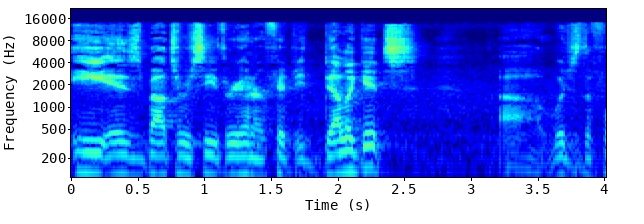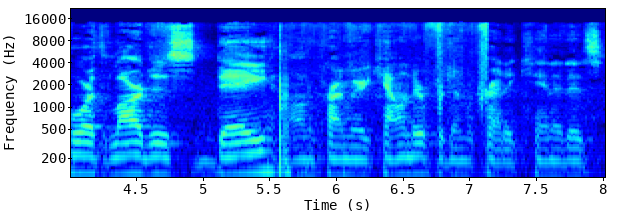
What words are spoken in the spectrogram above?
he is about to receive 350 delegates, uh, which is the fourth largest day on the primary calendar for Democratic candidates.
